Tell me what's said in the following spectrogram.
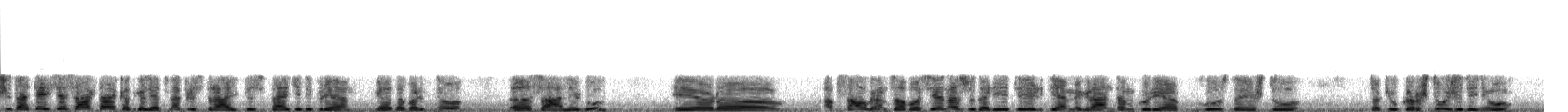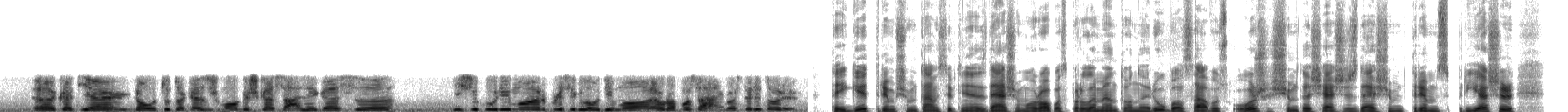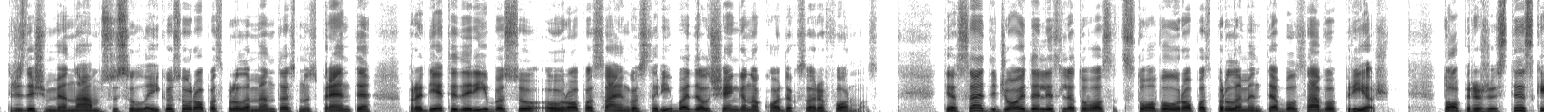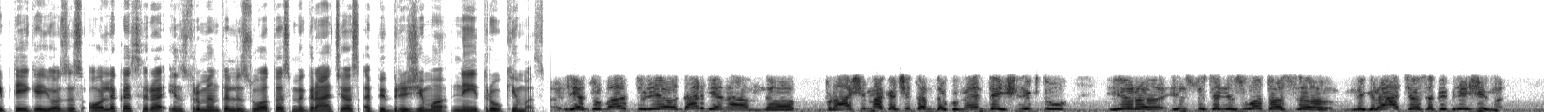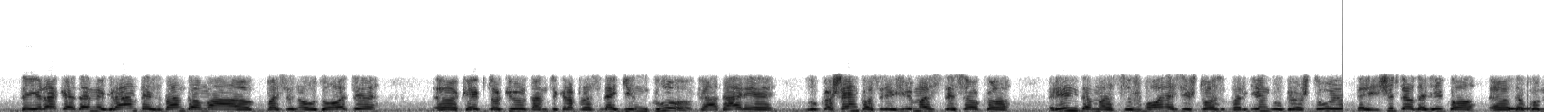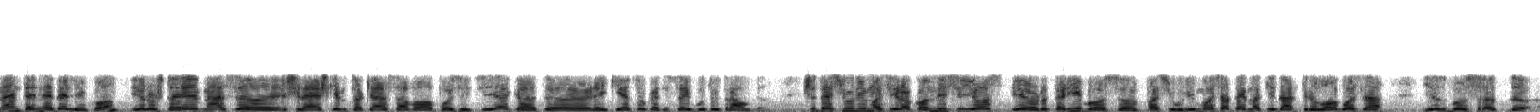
šitą teisės aktą, kad galėtume pristaikyti prie dabartinių sąlygų ir e, apsaugant savo sieną sudaryti ir tiem migrantam, kurie plūsta iš tų tokių karštų žydinių, e, kad jie gautų tokias žmogiškas sąlygas įsikūrimo ir prisiglaudimo ES teritorijoje. Taigi 370 Europos parlamento narių balsavus už, 163 prieš ir 31 susilaikius Europos parlamentas nusprendė pradėti dėrybą su ES taryba dėl Schengeno kodekso reformos. Tiesa, didžioji dalis Lietuvos atstovų Europos parlamente balsavo prieš. To priežastis, kaip teigia Juozas Olekas, yra instrumentalizuotos migracijos apibrėžimo neįtraukimas. Lietuva turėjo dar vieną e, prašymą, kad šitam dokumente išliktų ir institucionalizuotos e, migracijos apibrėžimas. Tai yra, kada migrantais bandoma pasinaudoti e, kaip tokiu tam tikrą prasme ginklu, ką darė Lukašenkos režimas tiesiog rinkdamas žmonės iš tuos vargingų kraštų. Tai šito dalyko e, dokumente nebeliko ir už tai mes e, išreiškėm tokią savo poziciją, kad e, reikėtų, kad jisai būtų įtrauktas. Šitas siūlymas yra komisijos ir tarybos pasiūlymuose, tai matyt dar triloguose jis bus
